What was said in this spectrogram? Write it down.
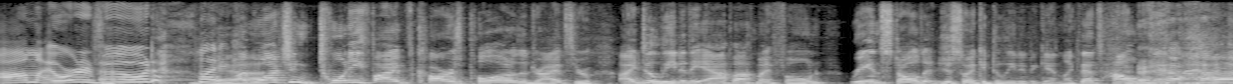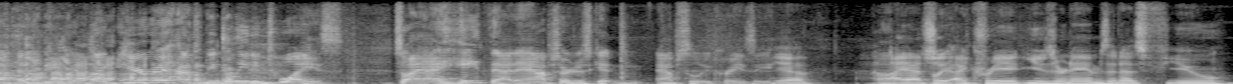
"Um, I ordered food." like, Yeah. I'm watching 25 cars pull out of the drive-through. I deleted the app off my phone, reinstalled it just so I could delete it again. Like that's how mad that made. Like you're gonna have to be deleted twice. So I, I hate that. Apps are just getting absolutely crazy. Yeah. Uh, I actually I create usernames in as few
